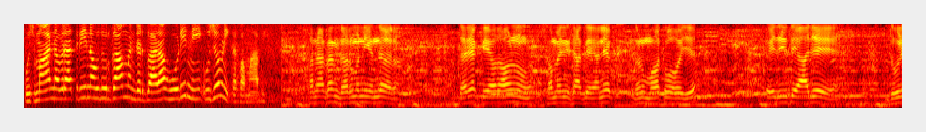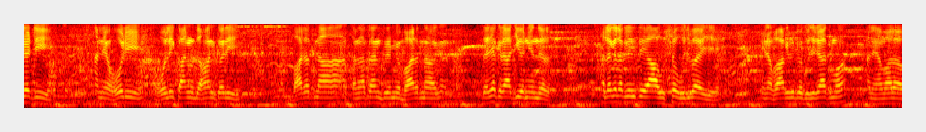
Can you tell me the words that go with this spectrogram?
ભુજમાં નવરાત્રિ નવદુર્ગા મંડળ દ્વારા હોળીની ઉજવણી કરવામાં આવી. સનાતન ધર્મની અંદર દરેક તહેવારોનું સમયની સાથે અનેક ઘણું મહત્ત્વ હોય છે. એ જ રીતે આજે ધૂળેટી અને હોળી, હોલિકાનું દહન કરી ભારતના સનાતન પ્રેમીઓ ભારતના દરેક રાજ્યોની અંદર અલગ અલગ રીતે આ ઉત્સવ ઉજવાય છે. એના ભાગરૂપે ગુજરાતમાં અને અમારા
